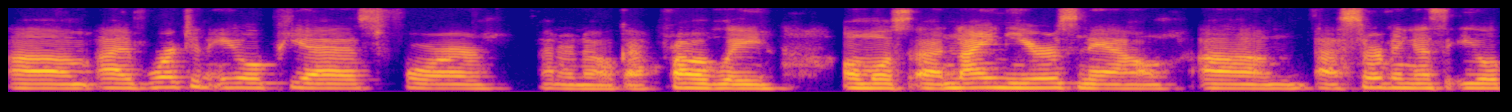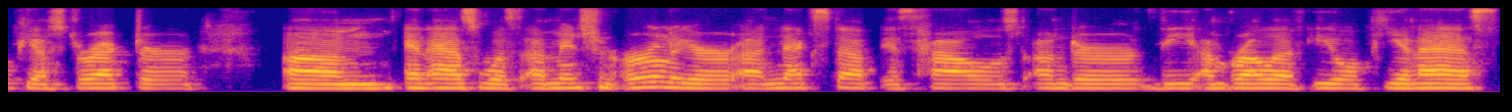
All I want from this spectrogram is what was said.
um, i've worked in eops for i don't know probably almost uh, nine years now um, uh, serving as eops director. Um, and as was uh, mentioned earlier, uh, Next Up is housed under the umbrella of EOP&S.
